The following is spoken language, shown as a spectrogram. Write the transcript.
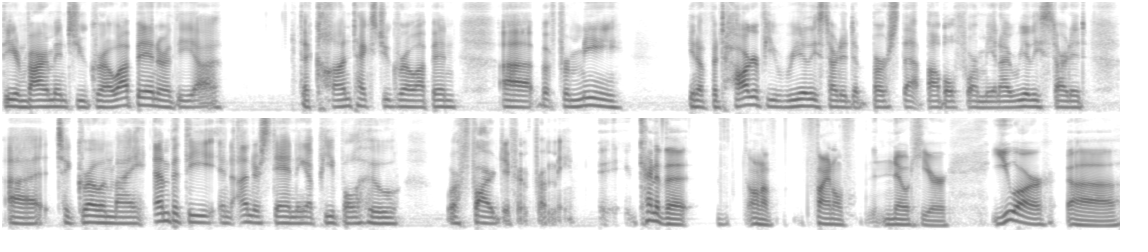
the environment you grow up in or the uh, the context you grow up in. Uh, but for me, you know, photography really started to burst that bubble for me, and I really started uh, to grow in my empathy and understanding of people who were far different from me. Eh, kind of the on a final note here you are uh,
